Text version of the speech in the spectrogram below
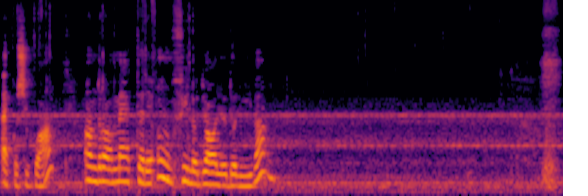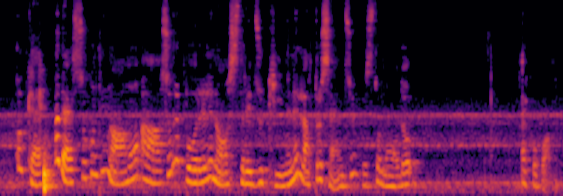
eccoci qua. Andrò a mettere un filo di olio d'oliva. Ok adesso continuiamo a sovrapporre le nostre zucchine nell'altro senso in questo modo. Ecco qua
